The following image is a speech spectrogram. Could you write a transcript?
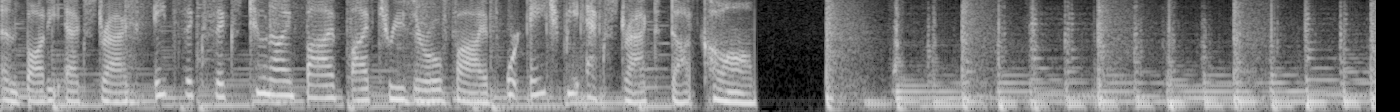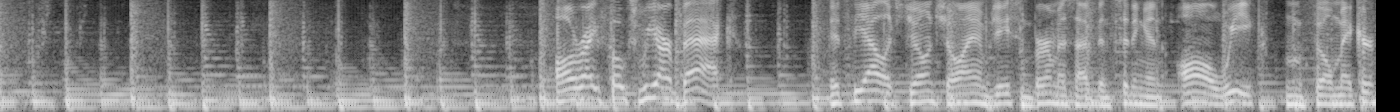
and Body Extract, 866 295 5305 or hbextract.com. All right, folks, we are back. It's the Alex Jones Show. I am Jason Bermas. I've been sitting in all week. I'm a filmmaker.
